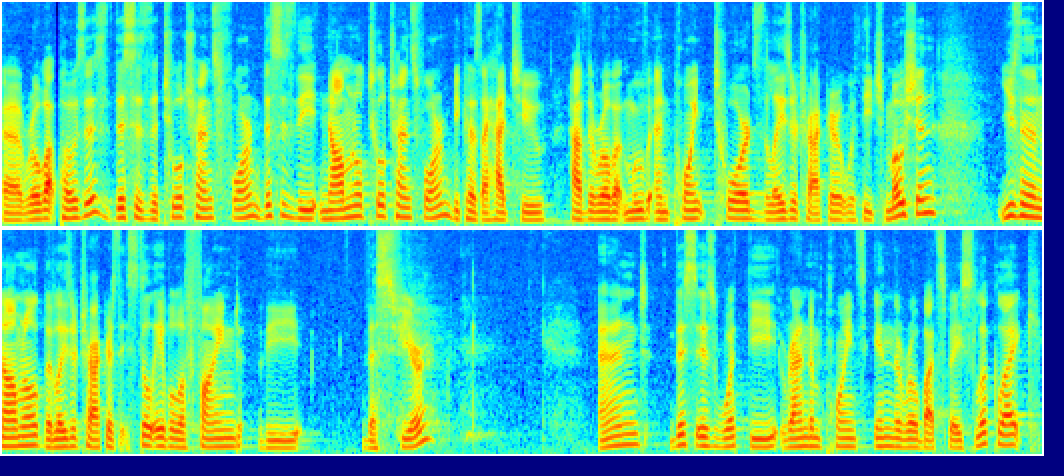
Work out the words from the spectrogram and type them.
uh, robot poses. This is the tool transform. This is the nominal tool transform because I had to have the robot move and point towards the laser tracker with each motion. Using the nominal, the laser tracker is still able to find the, the sphere. And this is what the random points in the robot space look like.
